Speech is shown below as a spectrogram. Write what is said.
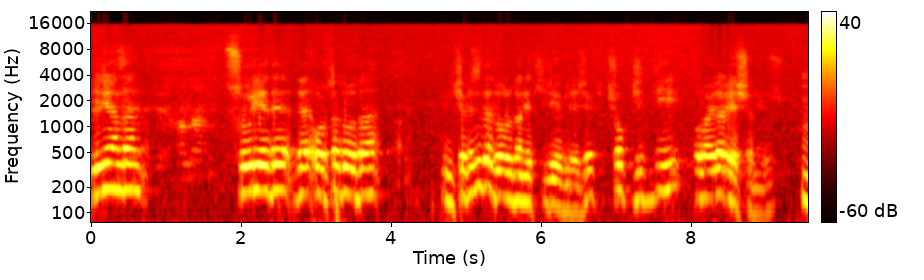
Bir yandan Suriye'de ve Orta Doğu'da ülkemizi de doğrudan etkileyebilecek çok ciddi olaylar yaşanıyor. Hı hı.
